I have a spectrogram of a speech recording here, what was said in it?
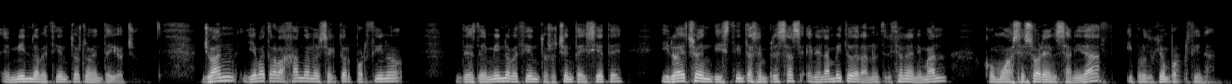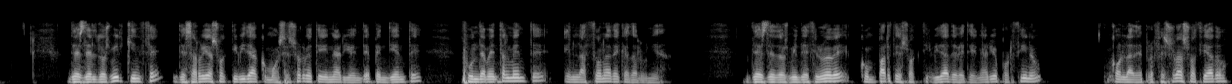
en 1998. Joan lleva trabajando en el sector porcino desde 1987 y lo ha hecho en distintas empresas en el ámbito de la nutrición animal como asesor en sanidad y producción porcina. Desde el 2015 desarrolla su actividad como asesor veterinario independiente, fundamentalmente en la zona de Cataluña. Desde 2019 comparte su actividad de veterinario porcino con la de profesor asociado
